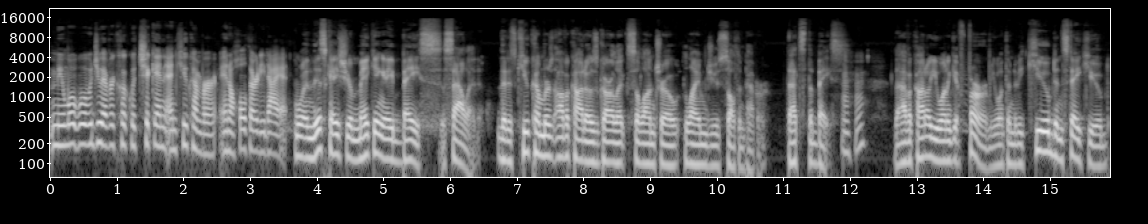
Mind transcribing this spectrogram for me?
I mean, what, what would you ever cook with chicken and cucumber in a whole 30 diet? Well, in this case, you're making a base a salad that is cucumbers, avocados, garlic, cilantro, lime juice, salt, and pepper. That's the base. Mm-hmm. The avocado, you want to get firm. You want them to be cubed and stay cubed.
